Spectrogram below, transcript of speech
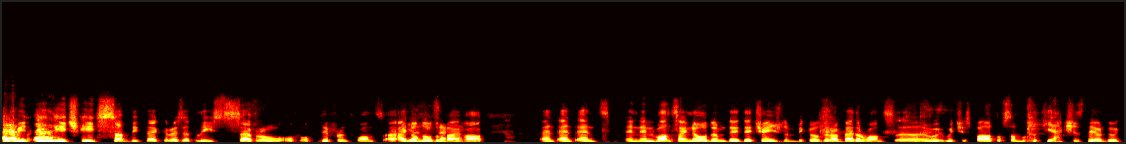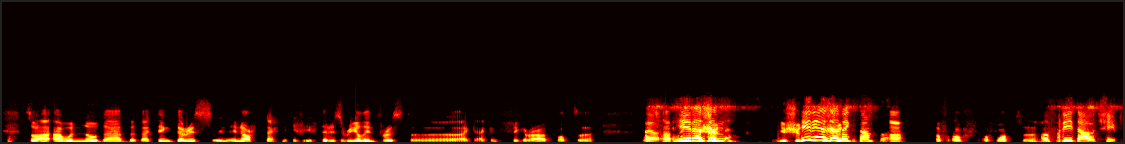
I, I don't mean, know. each each sub detector has at least several of, of different ones. I, I Yeah, don't know them by heart. And and and and and once I know them, they they change them because there are better ones, uh, which is part of some of the key actions they are doing. So I, I wouldn't know that, but I think there is in, in our technique, if, if there is real interest, uh, I, I can figure out what uh, what's So happening. here You should an you should, here is an example Ah, of of of what? Uh, of readout chips.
